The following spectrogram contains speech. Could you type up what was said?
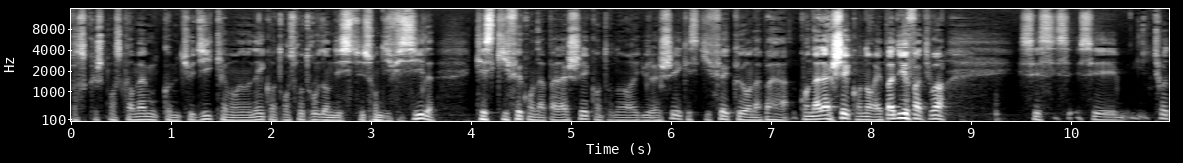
Parce que je pense quand même, comme tu dis, qu'à un moment donné, quand on se retrouve dans des situations difficiles, qu'est-ce qui fait qu'on n'a pas lâché quand on aurait dû lâcher? Qu'est-ce qui fait qu'on n'a pas, qu'on a lâché qu'on n'aurait pas dû? Enfin, tu vois, c'est, tu vois,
